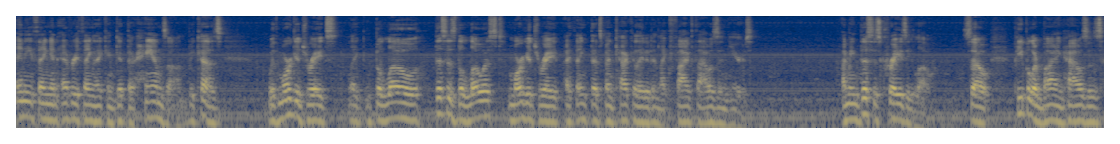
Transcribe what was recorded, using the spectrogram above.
anything and everything they can get their hands on because with mortgage rates like below this is the lowest mortgage rate I think that's been calculated in like 5,000 years. I mean, this is crazy low. So people are buying houses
